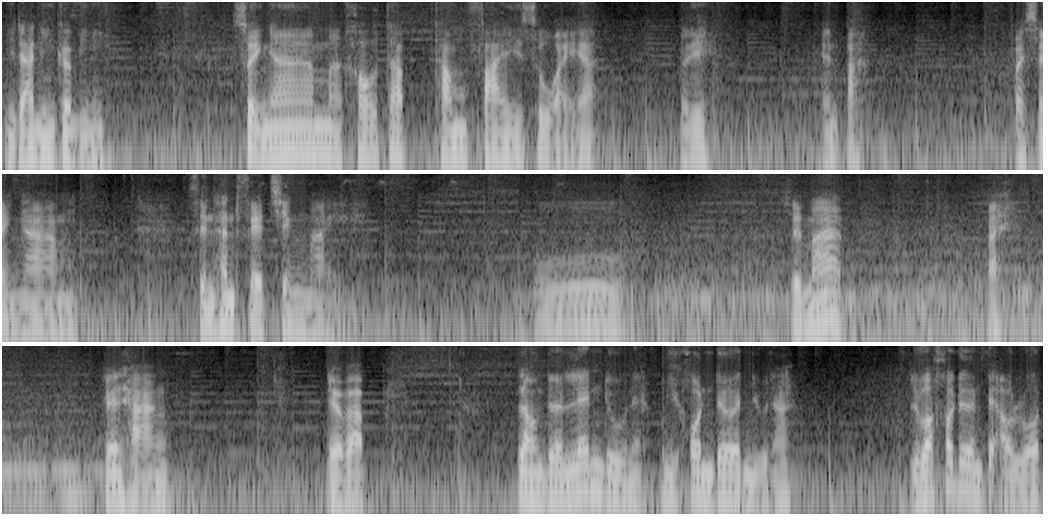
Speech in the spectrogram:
นี่ด้านนี้ก็มี สวยงามอะเขาทำทำไฟสวยอะดูดิเห็นปะไฟสวยงามเซนทันเฟสเชียงใหม่อู้สวยมากไป เดินทาง ดี๋ยวแบบลองเดินเล่นดูเนี่ย มีคนเดินอยู่นะ หรือว่าเขาเดินไปเอารถ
